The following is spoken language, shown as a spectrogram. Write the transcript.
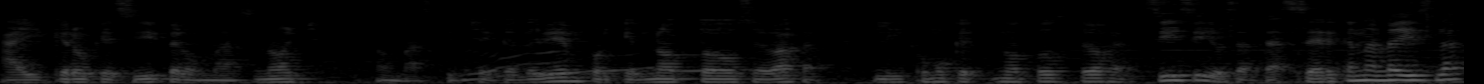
ahí creo que sí, pero más noche. Nomás que chécale bien, porque no todos se bajan. Le dije, ¿cómo que no todos te bajan? Sí, sí, o sea, te acercan a la isla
